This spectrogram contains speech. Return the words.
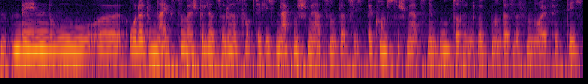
wenn du äh, oder du neigst zum Beispiel dazu, du hast hauptsächlich Nackenschmerzen und plötzlich bekommst du Schmerzen im unteren Rücken und das ist neu für dich,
